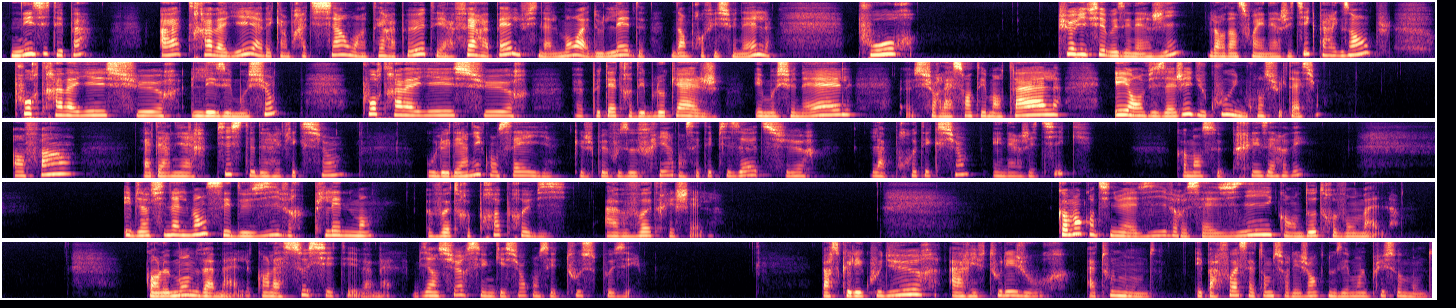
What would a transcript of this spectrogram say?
n'hésitez pas à travailler avec un praticien ou un thérapeute et à faire appel finalement à de l'aide d'un professionnel pour purifier vos énergies lors d'un soin énergétique par exemple, pour travailler sur les émotions, pour travailler sur euh, peut-être des blocages émotionnels, euh, sur la santé mentale et envisager du coup une consultation. Enfin, la dernière piste de réflexion ou le dernier conseil que je peux vous offrir dans cet épisode sur la protection énergétique, comment se préserver, et eh bien finalement c'est de vivre pleinement votre propre vie à votre échelle. Comment continuer à vivre sa vie quand d'autres vont mal? Quand le monde va mal, quand la société va mal Bien sûr, c'est une question qu'on s'est tous posée. Parce que les coups durs arrivent tous les jours, à tout le monde. Et parfois, ça tombe sur les gens que nous aimons le plus au monde.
